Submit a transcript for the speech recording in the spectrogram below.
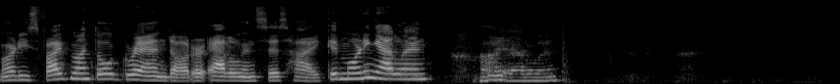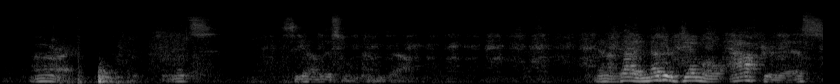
Marty's five month old granddaughter, Adeline, says hi. Good morning, Adeline. Hi, Adeline. All right. So let's see how this one comes out. And I've got another demo after this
